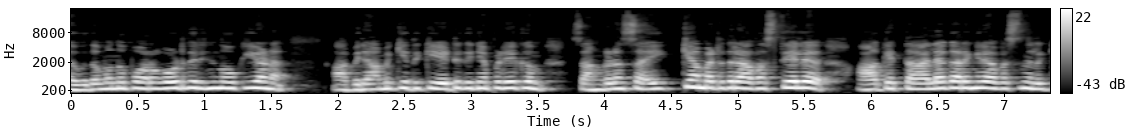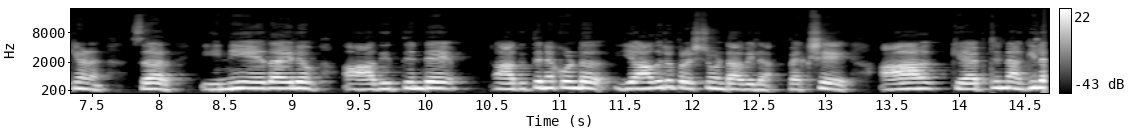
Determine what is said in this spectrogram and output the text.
ഗൗതം ഒന്ന് പുറകോട്ട് തിരിഞ്ഞു നോക്കുകയാണ്. അഭിരാമിക്ക് ഇത് കേട്ട് കഴിഞ്ഞപ്പോഴേക്കും സങ്കടം സഹിക്കാൻ പറ്റാത്തൊരവസ്ഥയിൽ ആകെ തല കറങ്ങിയൊരവസ്ഥ നിൽക്കുകയാണ്. സാർ ഇനി ഏതായാലും ആദിത്യന്റെ ആദിത്യനെ കൊണ്ട് യാതൊരു പ്രശ്നം ഉണ്ടാവില്ല. പക്ഷേ ആ ക്യാപ്റ്റൻ അഖില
